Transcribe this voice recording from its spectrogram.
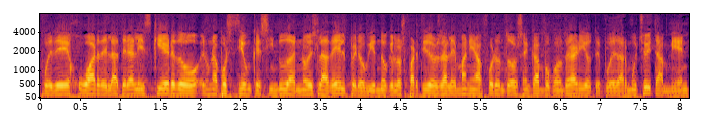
puede jugar de lateral izquierdo en una posición que sin duda no es la de él, pero viendo que los partidos de Alemania fueron todos en campo contrario, te puede dar mucho y también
